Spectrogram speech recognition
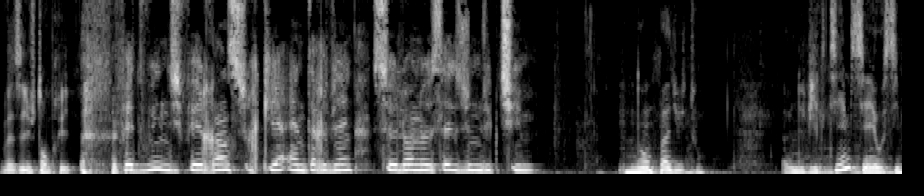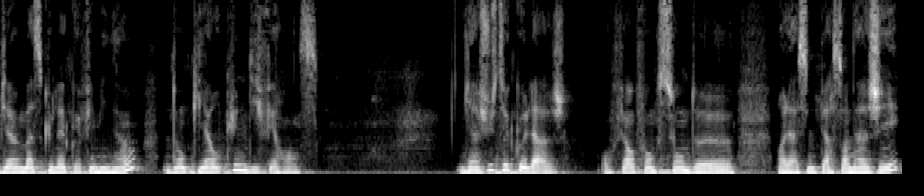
vas-y, je t'en prie. Faites-vous une différence sur qui intervient selon le sexe d'une victime? Non, pas du tout. Une victime, c'est aussi bien masculin que féminin, donc il n'y a aucune différence. Il y a juste que l'âge. On fait en fonction de, voilà, c'est une personne âgée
